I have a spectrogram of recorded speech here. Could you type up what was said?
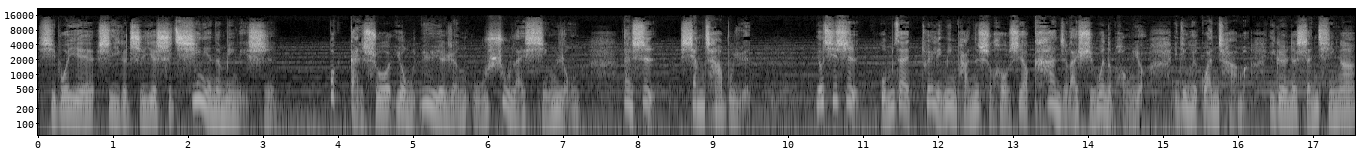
喜伯爷是一个执业十七年的命理师。不敢说用阅人无数来形容，但是相差不远。尤其是我们在推理命盘的时候，是要看着来询问的朋友，一定会观察嘛，一个人的神情啊，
